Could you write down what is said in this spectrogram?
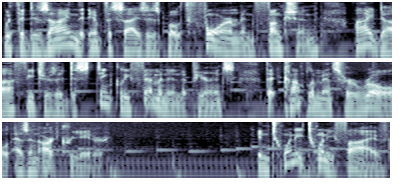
With the design that emphasizes both form and function, Ai-Da features a distinctly feminine appearance that complements her role as an art creator. In 2025,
